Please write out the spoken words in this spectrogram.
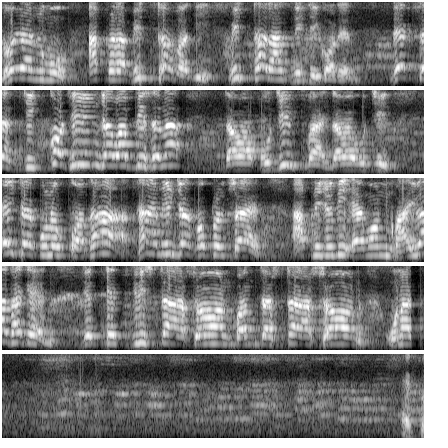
ধৈরা নুমু, আপনারা মিথ্যাবাদী, মিথ্যা রাজনীতি করেন। দেখছেন কি কঠিন জবাব দিছে না? দেওয়া উচিত ভাই, দেওয়া উচিত। এইটা কোনো কথা? হ্যাঁ মির্জা ফখরুল সাহেব, আপনি যদি এমন ভাইবা থাকেন যে তেত্রিশটা আসন, পঞ্চাশটা আসন ওনার একটু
